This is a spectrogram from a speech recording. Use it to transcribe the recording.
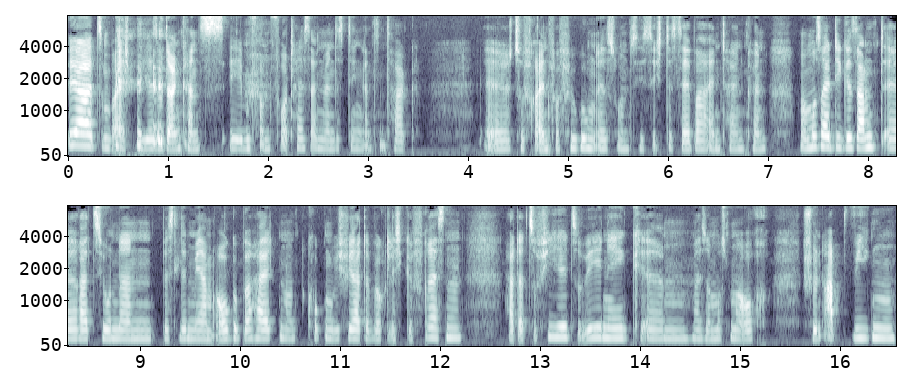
Ja, zum Beispiel. Also dann kann es eben von Vorteil sein, wenn das den ganzen Tag äh, zur freien Verfügung ist und sie sich das selber einteilen können. Man muss halt die Gesamtration dann ein bisschen mehr im Auge behalten und gucken, wie viel hat er wirklich gefressen. Hat er zu viel, zu wenig? Ähm, also muss man auch schön abwiegen.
